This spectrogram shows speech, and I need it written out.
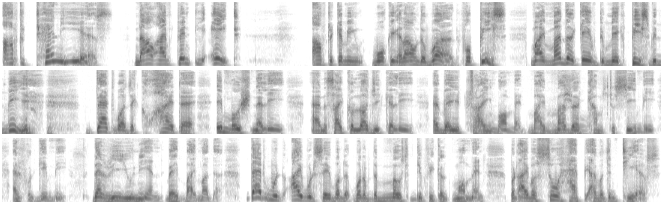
After 10 years, now I'm 28, after coming walking around the world for peace, my mother came to make peace with me. that was a quite a emotionally and psychologically a very trying moment. My oh, mother sure. comes to see me and forgive me. That reunion with my mother. That would I would say one of, one of the most difficult moments. But I was so happy. I was in tears.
